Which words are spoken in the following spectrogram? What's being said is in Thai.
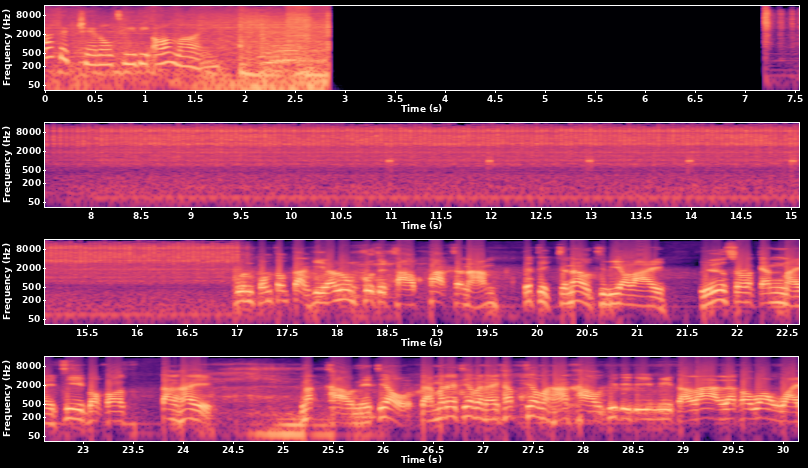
Traffic Channel TV Online. คุณผมสมศักดิ์กีรลุ่งผู้สื่อข่าวภาคสนามเทติกชแนลทีวีออนไลน์หรือสโลแกนใหม่ที่บกตั้งให้ นักข่าวหนีเที่ยว แต่ไม่ได้เที่ยวไปไหนครับ เที่ยวมาหาข่าวที่ดีๆ มีสาระและก็ว่องไว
